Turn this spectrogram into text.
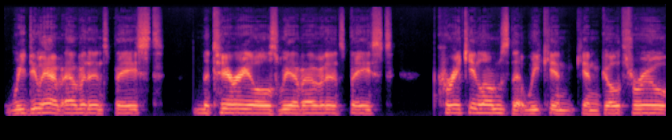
we do have evidence based materials we have evidence based curriculums that we can can go through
